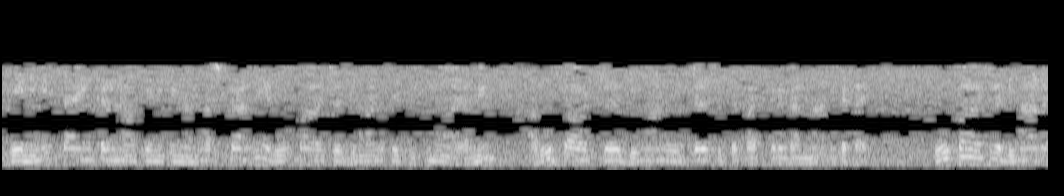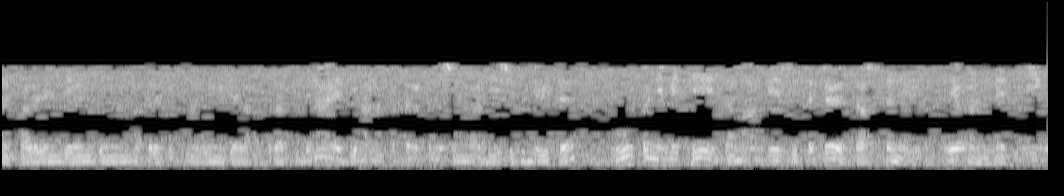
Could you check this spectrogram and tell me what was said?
මේ නිමිත්ත අයින් කරනවා කියන එකෙන් අදහස් කරන්නේ රූපාවචර ධ්‍යානසේ තිකුමා යමින් අරූපාවචර ධ්‍යානයට සිතපත් කරගන්න එකටයි. රූපාවචර ධ්‍යාන පළවෙනි දෙවෙනි තුන්වෙනි හතර තිකුණා කියලා හතරක් තිබෙනවා. ඒ ධ්‍යාන හතරකම සම්වාදී සිටින විට රූප නිමිති සමාගයේ සිතට දර්ශනය වෙනවා. ඒව නැතිව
